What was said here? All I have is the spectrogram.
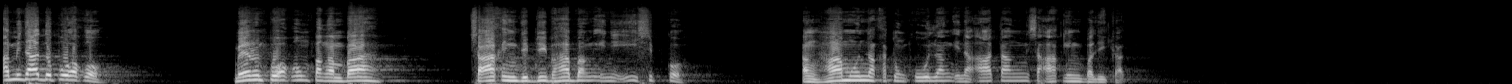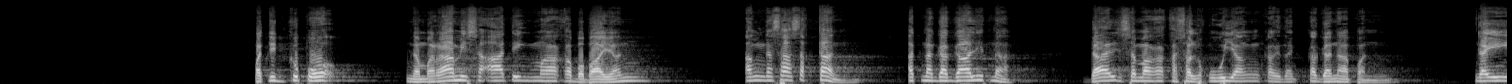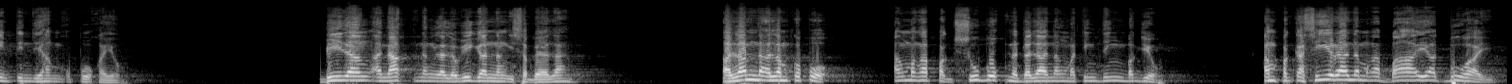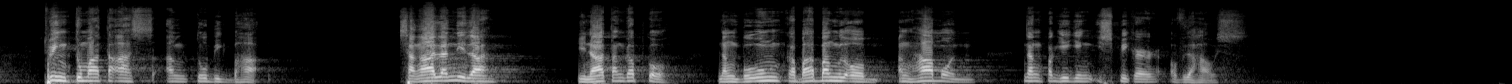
Aminado po ako. Meron po akong pangamba sa aking dibdib habang iniisip ko ang hamon na katungkulang inaatang sa aking balikat. Patid ko po na marami sa ating mga kababayan ang nasasaktan at nagagalit na dahil sa mga kasalukuyang kag- kaganapan. Naiintindihan ko po kayo. Bilang anak ng lalawigan ng Isabela, alam na alam ko po ang mga pagsubok na dala ng matinding bagyo, ang pagkasira ng mga bahay at buhay tuwing tumataas ang tubig baha. Sa ngalan nila, tinatanggap ko ng buong kababang loob ang hamon ng pagiging Speaker of the House.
